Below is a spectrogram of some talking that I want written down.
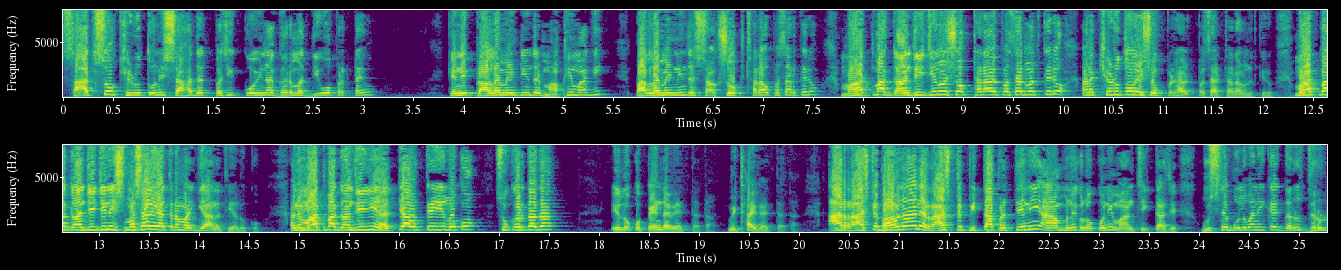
સાતસો ખેડૂતોની શહાદત પછી કોઈના ઘરમાં દીવો પ્રગટાયો? કે એની પાર્લામેન્ટની અંદર માફી માગી, પાર્લામેન્ટની અંદર શોક ઠરાવ પસાર કર્યો, મહાત્મા ગાંધીજીનો શોક ઠરાવ પસાર નથી કર્યો અને ખેડૂતોનો શોક પસાર ઠરાવ નથી કર્યો. મહાત્મા ગાંધીજીની સ્મશાન યાત્રામાં ગયા નથી એ લોકો. અને મહાત્મા ગાંધીજીની હત્યા વખતે એ લોકો શું કરતા હતા? એ લોકો પેંડા વેચતા હતા, મીઠાઈ વેચતા હતા. આ રાષ્ટ્ર ભાવના અને રાષ્ટ્રપિતા પ્રત્યેની આ અમને લોકોની માનસિકતા છે. ગુસ્સે બોલવાની કંઈ ગરજ જરૂર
